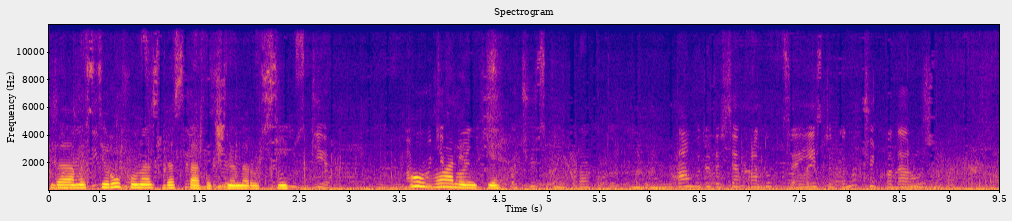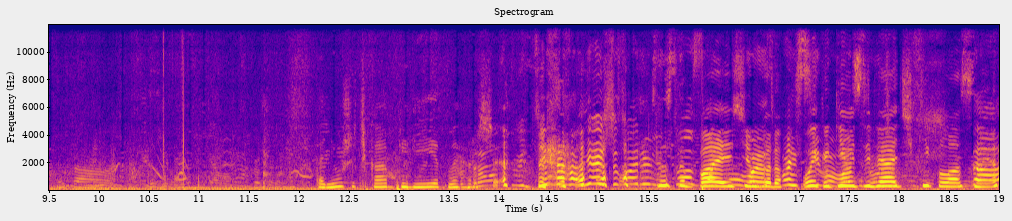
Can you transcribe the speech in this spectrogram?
Да, мастеров у нас достаточно на Руси. О, валенки. Там вот эта вся продукция есть, только ну чуть подороже. Это. Танюшечка, привет, моя хорошая. Здравствуйте. Я еще смотрю, С наступающим годом. Ой, какие у тебя очки классные.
